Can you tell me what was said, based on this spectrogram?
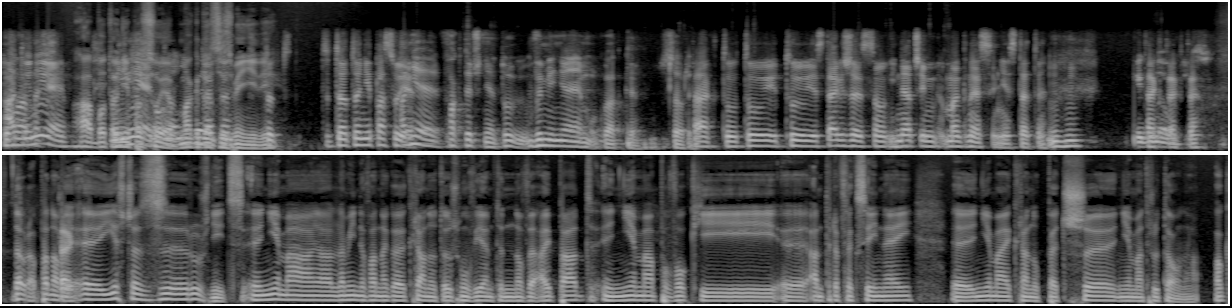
To A to tak, nie. A, bo to, to nie, nie, pasuje, magnesy zmienili. To, to, to, to, nie pasuje. A nie, faktycznie, tu wymieniałem układkę, sorry. Tak, tu, tu, tu jest tak, że są inaczej magnesy niestety. Mhm. Tak, tak, tak. Dobra, panowie, tak. E, jeszcze z różnic. E, nie ma laminowanego ekranu, to już mówiłem, ten nowy iPad. E, nie ma powłoki antyrefleksyjnej, nie ma ekranu P3, nie ma Trutona. OK,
